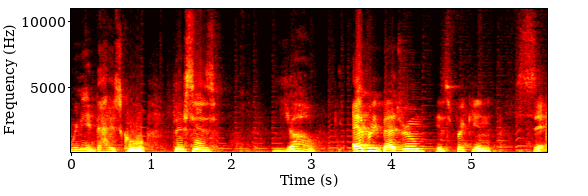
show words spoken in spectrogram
we need. That is cool. This is, yo. Every bedroom is freaking sick.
